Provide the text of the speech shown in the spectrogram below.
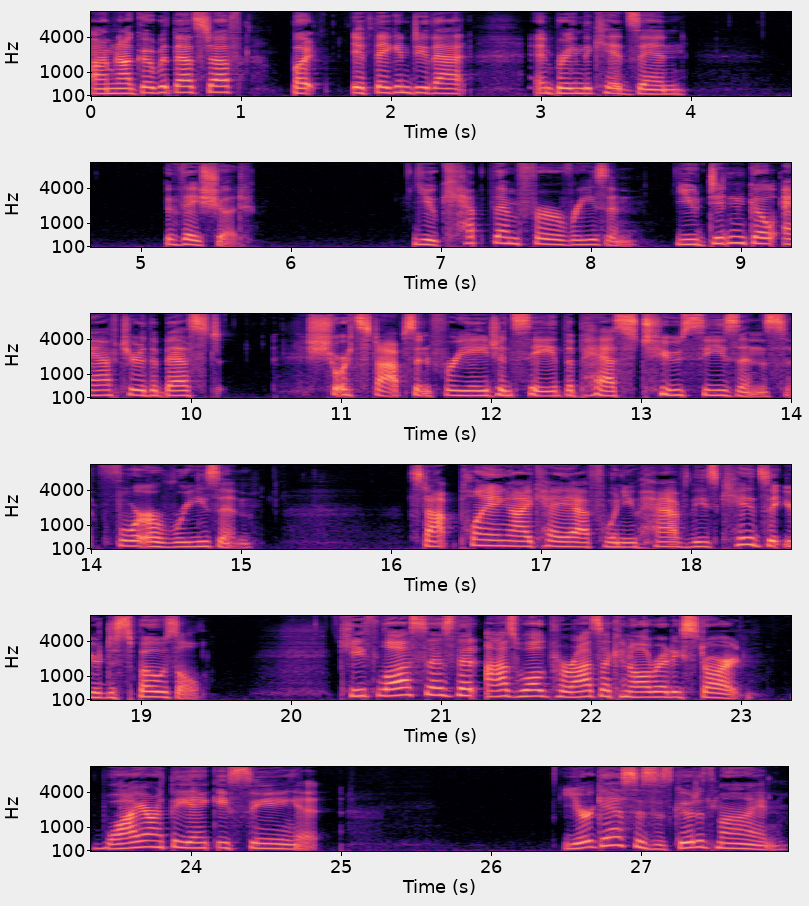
I'm not good with that stuff, but if they can do that and bring the kids in, they should. You kept them for a reason. You didn't go after the best shortstops in free agency the past two seasons for a reason. Stop playing IKF when you have these kids at your disposal. Keith Law says that Oswald Peraza can already start. Why aren't the Yankees seeing it? Your guess is as good as mine.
